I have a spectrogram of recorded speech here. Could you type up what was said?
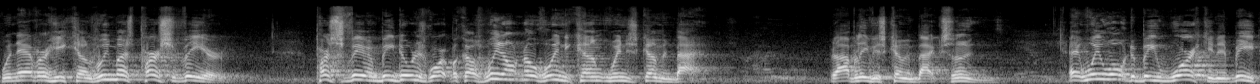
whenever He comes. We must persevere. Persevere and be doing His work because we don't know when, he come, when He's coming back. But I believe He's coming back soon. And we want to be working and be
